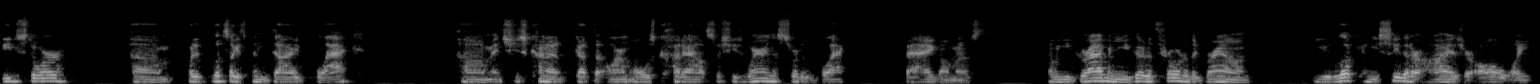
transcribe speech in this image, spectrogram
Feed- feed store. Um, but it looks like it's been dyed black. Um, and she's kind of got the armholes cut out, so she's wearing this sort of black bag almost. And when you grab her and you go to throw her to the ground, you look and you see that her eyes are all white.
